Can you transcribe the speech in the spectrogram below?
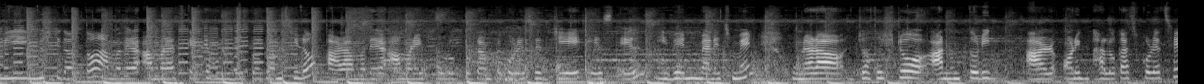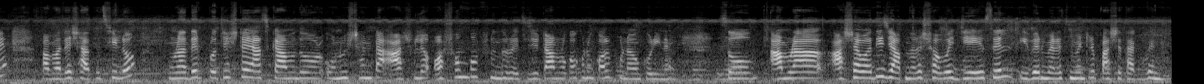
আমি মিষ্টি দত্ত। আমাদের, আমার আজকে একটা হলুদের প্রোগ্রাম ছিল। আর আমাদের, আমার এই পুরো প্রোগ্রামটা করেছে J S L event management ওনারা যথেষ্ট আন্তরিক আর অনেক ভালো কাজ করেছে আমাদের সাথে ছিল। ওনাদের প্রচেষ্টায় আজকে আমাদের অনুষ্ঠানটা আসলে অসম্ভব সুন্দর হয়েছে, যেটা আমরা কখনো কল্পনাও করি নাই। সো আমরা আশাবাদী যে আপনারা সবাই জেএসএল ইভেন্ট ম্যানেজমেন্টের পাশে থাকবেন।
